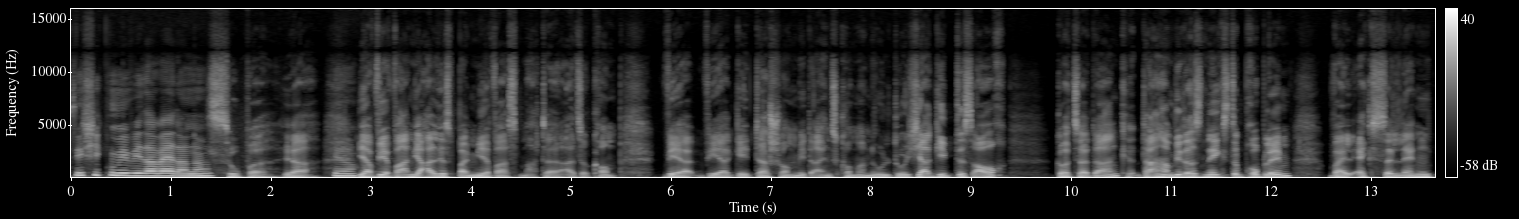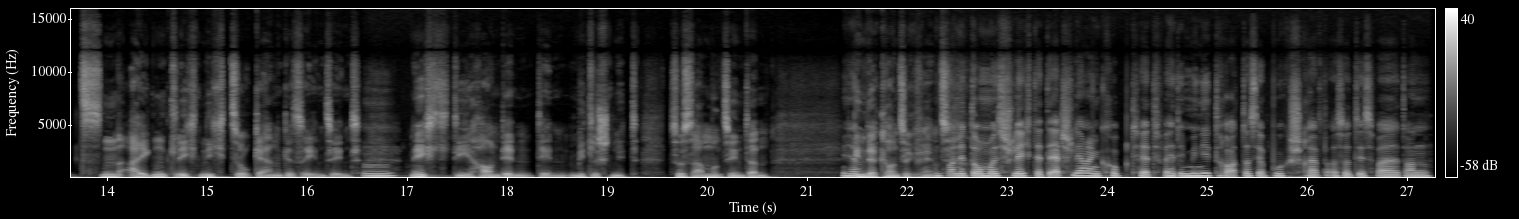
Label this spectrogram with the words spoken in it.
Sie schicken mich wieder weiter. Ne? Super, ja. ja. ja. wir waren ja alles, bei mir war es Mathe. Also komm, wer, wer geht da schon mit 1,0 durch? Ja, gibt es auch. Gott sei Dank. Da haben wir das nächste Problem, weil Exzellenzen eigentlich nicht so gern gesehen sind. Mhm. Nicht? Die hauen den, den Mittelschnitt zusammen und sind dann ja. in der Konsequenz. Und wenn ich damals schlechte Deutschlehrerin gehabt hätte, hätte ich mir nicht traut, dass ich ein Buch schreibe. Also das war ja dann.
